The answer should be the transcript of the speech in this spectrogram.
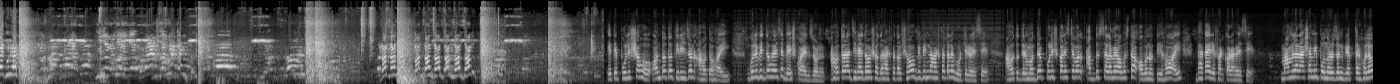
এই গুলি আছে যান এতে পুলিশ সহ অন্তত তিরিশ জন আহত হয়। গুলিবিদ্ধ হয়েছে বেশ কয়েকজন। আহতরা ঝিনাইদহ সদর হাসপাতাল সহ বিভিন্ন হাসপাতালে ভর্তি রয়েছে। আহতদের মধ্যে পুলিশ কনস্টেবল আব্দুস সালামের অবস্থা অবনতি হওয়ায় ঢাকায় রেফার করা হয়েছে। মামলার আসামি পনেরো জন গ্রেপ্তার হলেও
